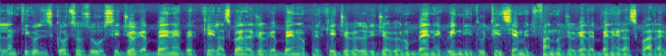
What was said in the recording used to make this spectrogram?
l'antico discorso su si gioca bene perché la squadra gioca bene o perché i giocatori giocano bene, quindi tutti insieme fanno giocare bene la squadra.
